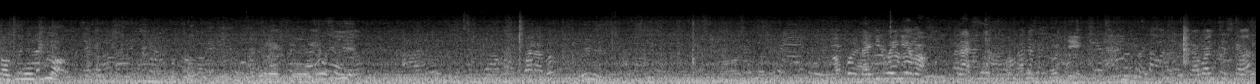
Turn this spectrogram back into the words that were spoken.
Kau semua pula. Kepuk leko Apa lagi dua ini abang? Last. Okey. Kawan tu sekarang.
